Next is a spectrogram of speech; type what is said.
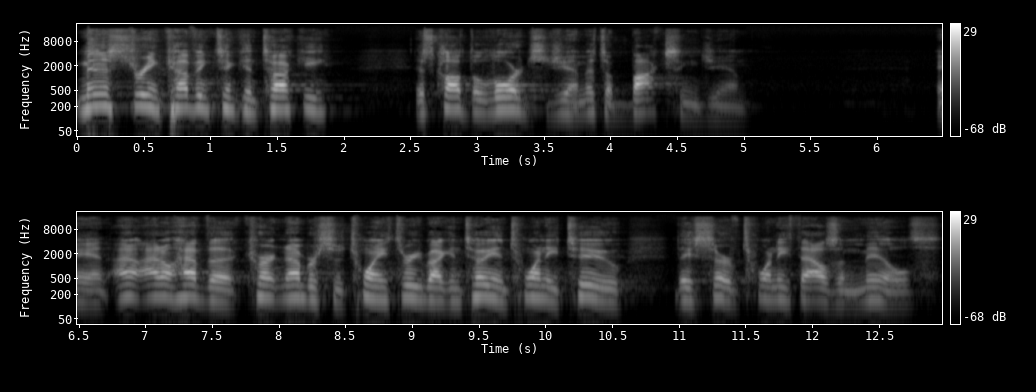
ministry in Covington, Kentucky. It's called the Lord's Gym. It's a boxing gym. And I don't have the current numbers for 23, but I can tell you in 22, they served 20,000 meals.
